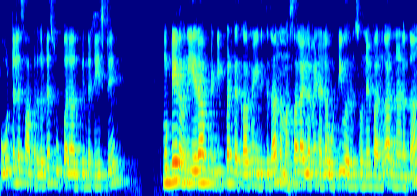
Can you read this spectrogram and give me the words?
ஹோட்டலில் சாப்பிட்றத விட சூப்பராக இருக்கும் இந்த டேஸ்ட்டு முட்டையில் வந்து எறா போட்டு டிப் பண்ணுற காரணம் இதுக்கு தான். அந்த மசாலா எல்லாமே நல்லா ஒட்டி வரும்னு சொன்னேன் பாருங்கள் அதனால தான்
